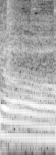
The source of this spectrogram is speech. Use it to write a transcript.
Yeah.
